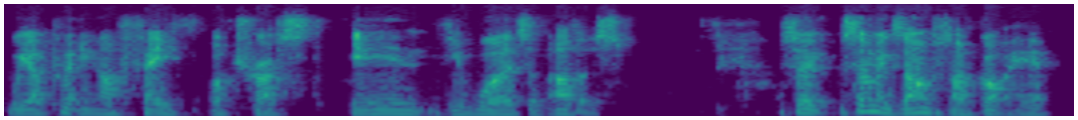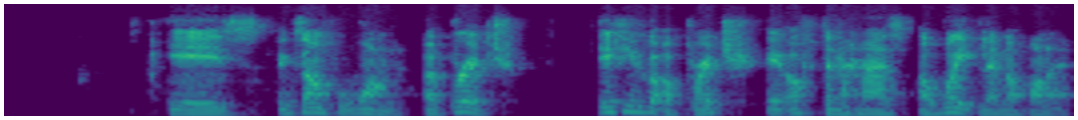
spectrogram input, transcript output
we are putting our faith or trust in the words of others. So some examples I've got here is example one, a bridge. If you've got a bridge, it often has a weight limit on it.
